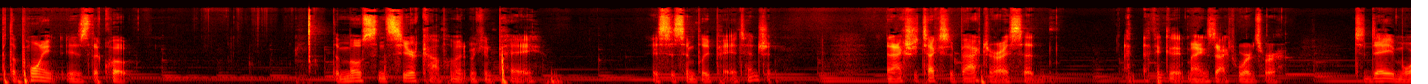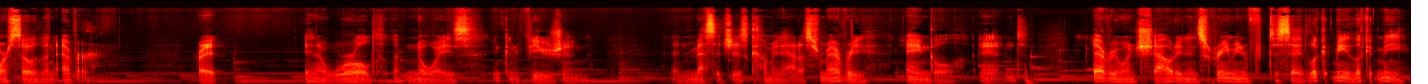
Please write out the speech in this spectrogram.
But the point is the quote The most sincere compliment we can pay is to simply pay attention. And I actually texted back to her. I said, I think my exact words were, today more so than ever, right? In a world of noise and confusion and messages coming at us from every angle and everyone shouting and screaming to say, Look at me, look at me.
